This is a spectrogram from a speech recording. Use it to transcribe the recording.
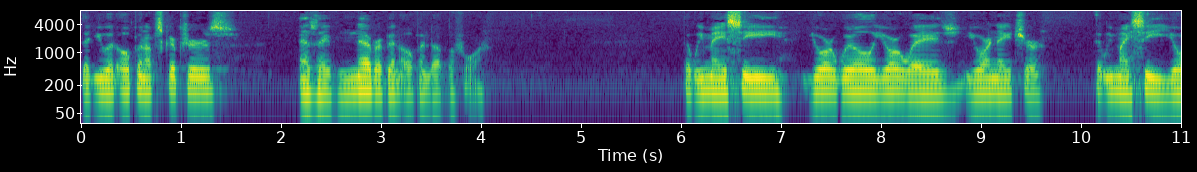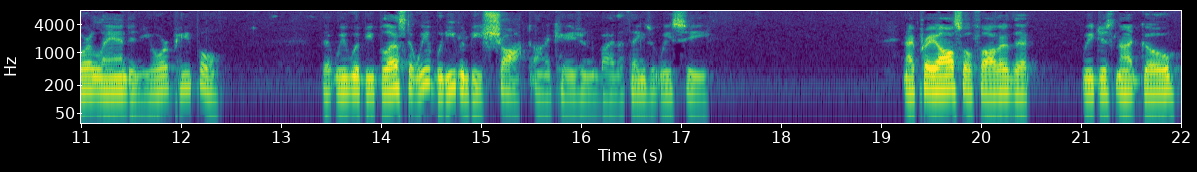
that you would open up scriptures as they've never been opened up before, that we may see your will, your ways, your nature, that we may see your land and your people that we would be blessed, that we would even be shocked on occasion by the things that we see. And I pray also, Father, that we just not go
